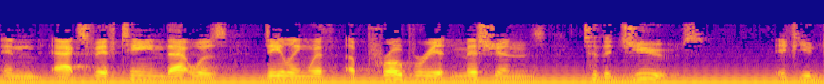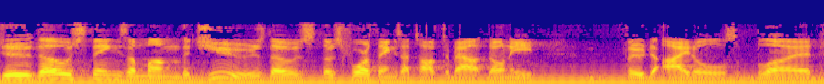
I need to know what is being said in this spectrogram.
in Acts 15, that was dealing with appropriate missions to the Jews. If you do those things among the Jews, those those four things I talked about, don't eat food to idols, blood,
